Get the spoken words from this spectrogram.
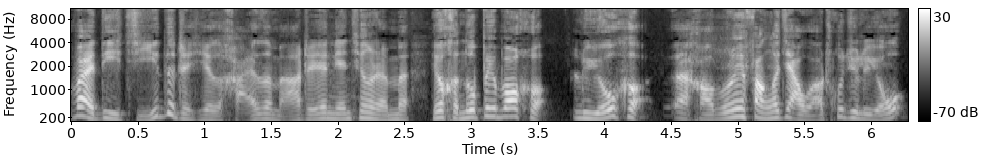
外地籍的这些个孩子们啊，这些年轻人们有很多背包客、旅游客，哎，好不容易放个假，我要出去旅游。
